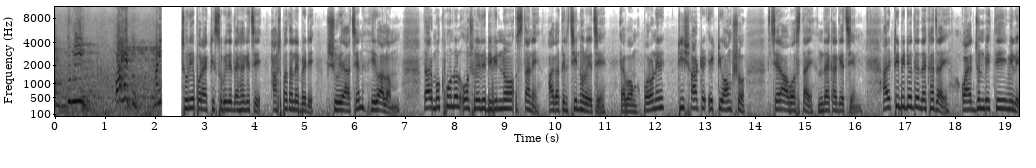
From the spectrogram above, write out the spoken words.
একদমই অহেতুক। মানে ছড়িয়ে পড়া একটি ছবিতে দেখা গেছে হাসপাতালের বেডে শুয়ে আছেন হিরো আলম। তার মুখমণ্ডল ও শরীরে বিভিন্ন স্থানে আঘাতের চিহ্ন রয়েছে এবং পরনের টি শার্টের একটি অংশ চেরা অবস্থায় দেখা গেছে। আরেকটি ভিডিওতে দেখা যায়, কয়েকজন ব্যক্তি মিলে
